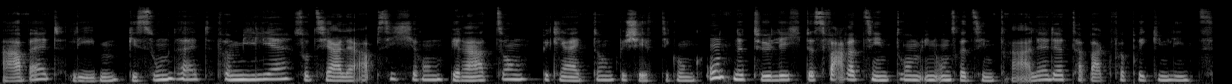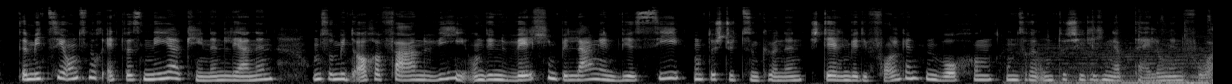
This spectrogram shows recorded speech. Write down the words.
Arbeit, Leben, Gesundheit, Familie, soziale Absicherung, Beratung, Begleitung, Beschäftigung und natürlich das Fahrradzentrum in unserer Zentrale der Tabakfabrik in Linz. Damit Sie uns noch etwas näher kennenlernen und somit auch erfahren, wie und in welchen Belangen wir Sie unterstützen können, stellen wir die folgenden Wochen unsere unterschiedlichen Abteilungen vor.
